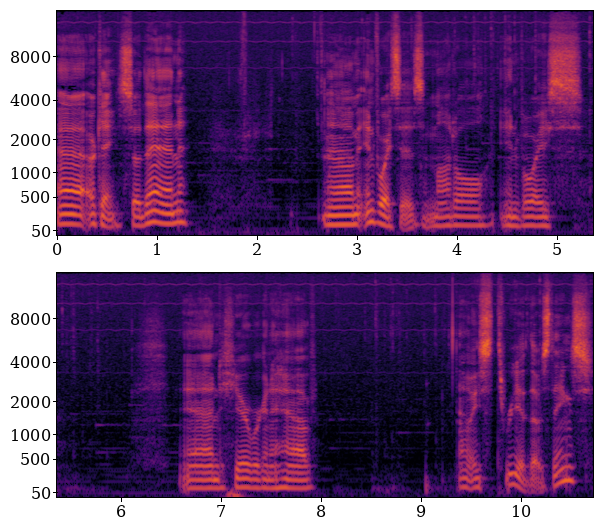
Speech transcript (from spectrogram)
Uh, okay, so then um, invoices, model, invoice. And here we're going to have at least three of those things.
